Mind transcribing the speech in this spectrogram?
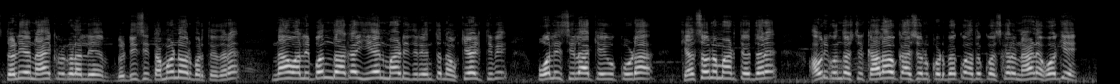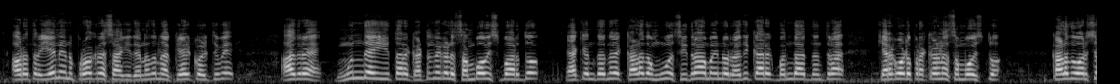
ಸ್ಥಳೀಯ ನಾಯಕರುಗಳಲ್ಲಿ ಡಿ ಸಿ ತಮ್ಮಣ್ಣವ್ರು ಬರ್ತಾ ಇದ್ದಾರೆ. ನಾವು ಅಲ್ಲಿ ಬಂದಾಗ ಏನು ಮಾಡಿದಿರಿ ಅಂತ ನಾವು ಕೇಳ್ತೀವಿ. ಪೊಲೀಸ್ ಇಲಾಖೆಯು ಕೂಡ ಕೆಲಸವನ್ನು ಮಾಡ್ತಾ ಇದ್ದಾರೆ. ಅವ್ರಿಗೆ ಒಂದಷ್ಟು ಕಾಲಾವಕಾಶವನ್ನು ಕೊಡಬೇಕು. ಅದಕ್ಕೋಸ್ಕರ ನಾಳೆ ಹೋಗಿ ಅವ್ರ ಹತ್ರ ಏನೇನು ಪ್ರೋಗ್ರೆಸ್ ಆಗಿದೆ ಅನ್ನೋದನ್ನು ನಾವು ಕೇಳ್ಕೊಳ್ತೀವಿ. ಆದರೆ ಮುಂದೆ ಈ ಥರ ಘಟನೆಗಳು ಸಂಭವಿಸಬಾರ್ದು. ಯಾಕೆಂತಂದರೆ ಕಳೆದ ಮೂ ಸಿದ್ದರಾಮಯ್ಯನವರು ಅಧಿಕಾರಕ್ಕೆ ಬಂದಾದ ನಂತರ ಕೆರಗೋಡು ಪ್ರಕರಣ ಸಂಭವಿಸಿತು. ಕಳೆದ ವರ್ಷ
